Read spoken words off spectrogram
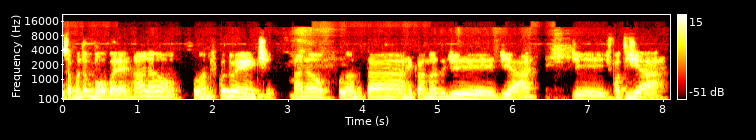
só manda bomba, né? Ah, não, fulano ficou doente. Ah, não, fulano tá reclamando de, de ar, de, de falta de ar.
